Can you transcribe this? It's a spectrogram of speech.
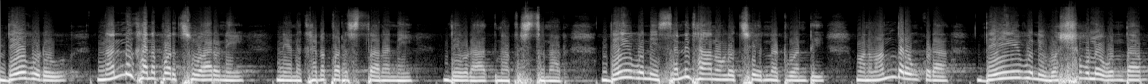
దేవుడు నన్ను ఘనపరచువారని నేను ఘనపరుస్తానని దేవుడు ఆజ్ఞాపిస్తున్నాడు. దేవుని సన్నిధానంలో చేరినటువంటి మనమందరం కూడా దేవుని వశములో ఉందాం.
